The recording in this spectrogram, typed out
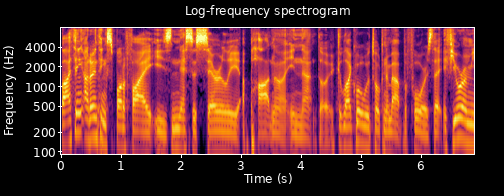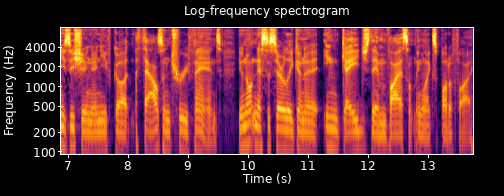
But I think I don't think Spotify is necessarily a partner in that though. Like what we were talking about before is that if you're a musician and you've got a thousand true fans, you're not necessarily going to engage them via something like Spotify.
